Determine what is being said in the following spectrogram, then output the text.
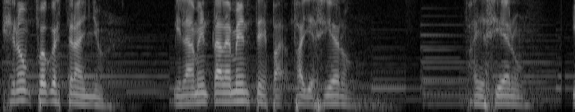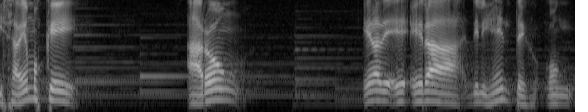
hicieron fuego extraño y lamentablemente fallecieron. Fallecieron. Y sabemos que Aarón era, era diligente con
